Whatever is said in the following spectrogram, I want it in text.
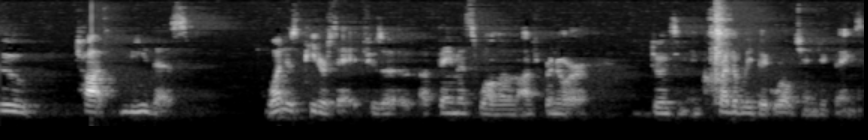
who taught me this. One is Peter Sage, who's a, a famous, well-known entrepreneur doing some incredibly big world-changing things.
